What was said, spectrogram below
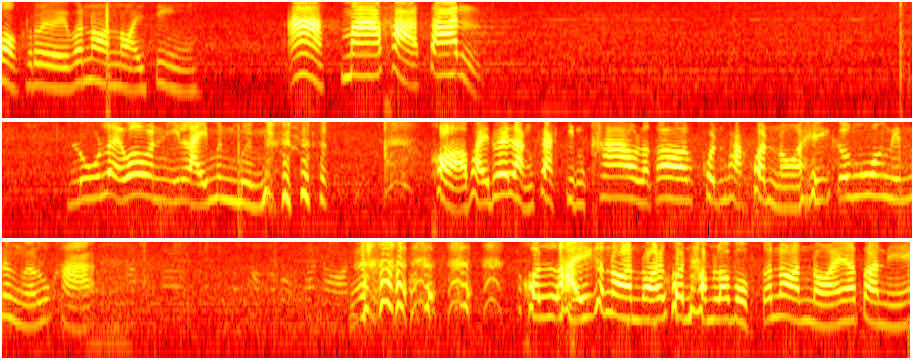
บอกเลยว่านอนน้อยจริง อะ มาขาสั้น รู้เลยว่าวันนี้ไลฟ์มึนๆ ขออภัยด้วยหลังจากกินข้าว แล้วก็คนพักผ่อนน้อย ก็ง่วงนิดหนึ่งนะลูกค้า คนไลฟ์ก็นอนน้อย คนทำระบบก็นอนน้อยนะตอนนี้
